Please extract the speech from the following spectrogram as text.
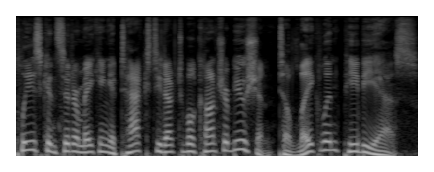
please consider making a tax-deductible contribution to Lakeland PBS.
